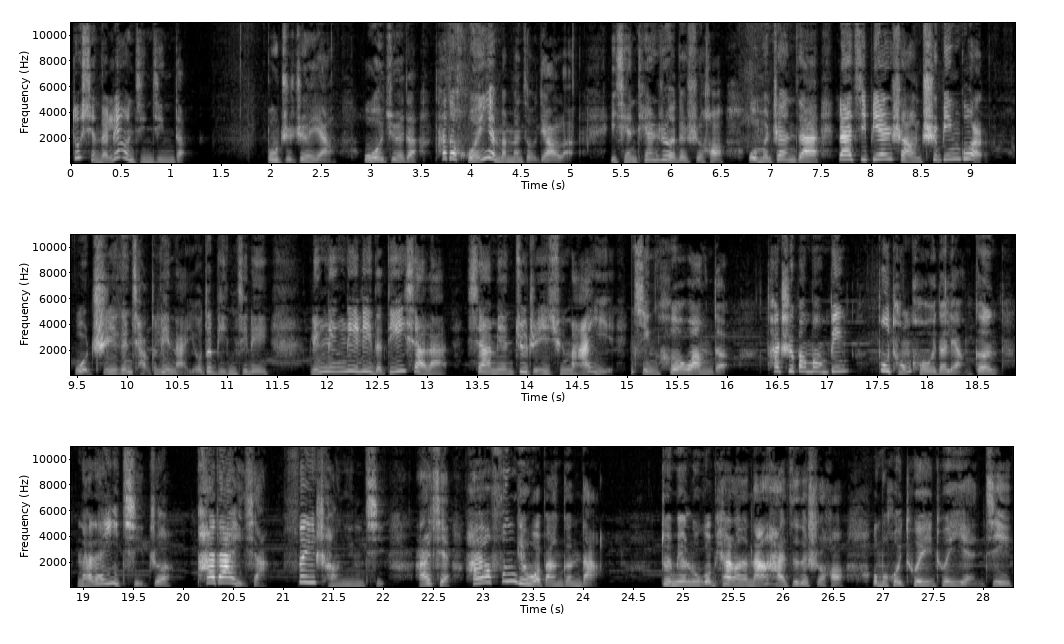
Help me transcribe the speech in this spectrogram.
都显得亮晶晶的。不止这样，我觉得他的魂也慢慢走掉了。以前天热的时候，我们站在垃圾边上吃冰棍儿，我吃一根巧克力奶油的冰激凌，零零粒粒的滴下来，下面聚着一群蚂蚁，紧鹤望的。他吃棒棒冰，不同口味的两根拿在一起折，啪嗒一下。非常英气，而且还要分给我半根的。对面路过漂亮的男孩子的时候，我们会推一推眼镜，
